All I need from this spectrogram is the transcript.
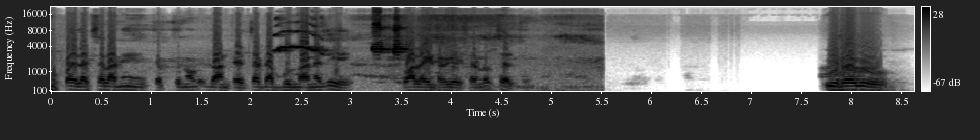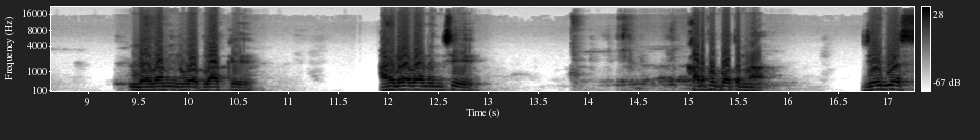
ముప్పై లక్షలు అని చెప్తున్నాడు. దాంట్లో ఎంత డబ్బు ఉందనేది అనేది వాళ్ళ ఇంటర్వ్యూషన్లో తెలుస్తుంది. ఈరోజు లెవెన్ ఓ క్లాక్కి హైదరాబాద్ నుంచి కడప పోతున్న జేబిఎస్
